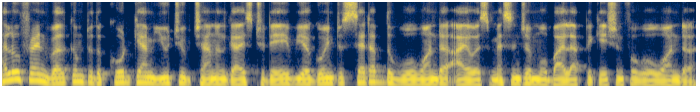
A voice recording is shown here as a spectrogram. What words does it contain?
Hello friend, welcome to the CodeCam YouTube channel guys. Today we are going to set up the WoWonder iOS Messenger mobile application for WoWonder.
